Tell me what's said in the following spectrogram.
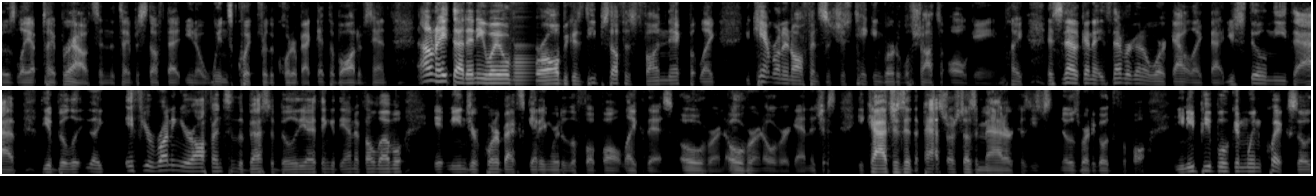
those layup type routes and the type of stuff that you know wins quick for the quarterback, get the ball out of his hands. I don't hate that anyway overall because deep stuff is fun, Nick. But like you can't run an offense that's just taking vertical shots all game. Like it's not gonna it's never gonna work out like that. You still need to have the ability. Like if you're running your offense to the best ability, I think at the NFL level, it means your quarterback's getting rid of the football like this over and over and over again. It's just he catches it. The pass rush doesn't matter because he just knows where to go with the football. And you need people who can win quick. So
